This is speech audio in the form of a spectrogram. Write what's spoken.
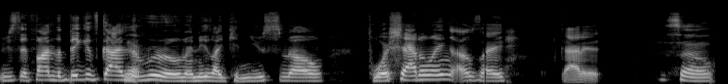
You said find the biggest guy in yeah. the room, and he's like, "Can you smell foreshadowing?" I was like, "Got it." So,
